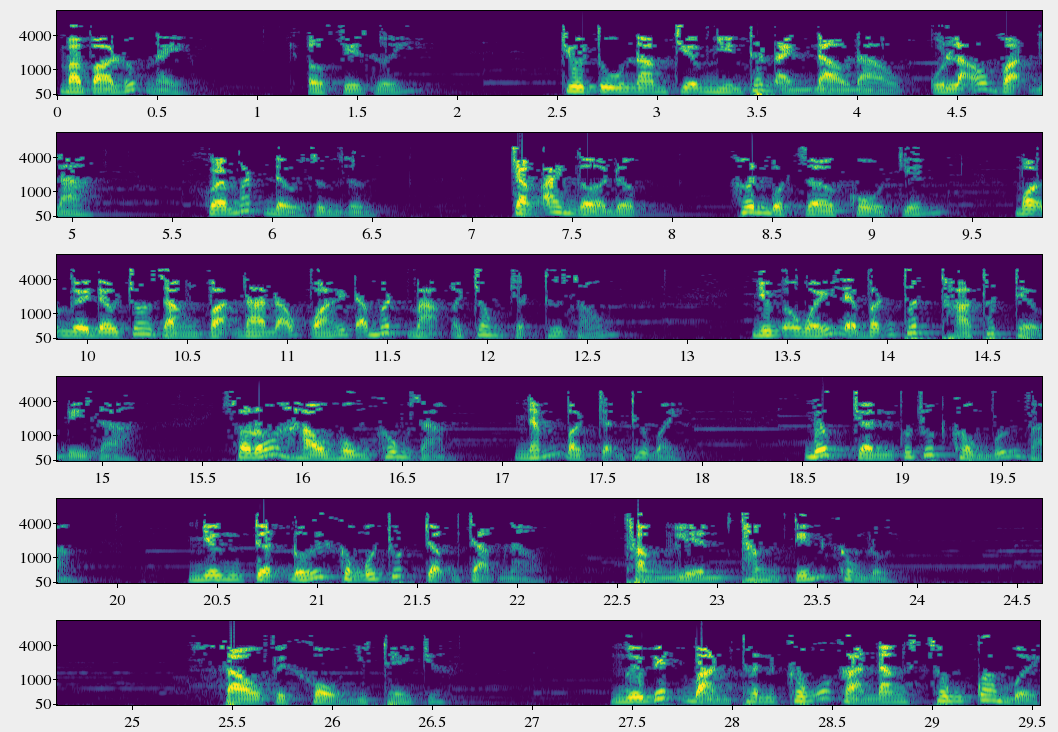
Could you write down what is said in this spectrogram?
Mà vào lúc này, Ở phía dưới Chư tu Nam Chiêm nhìn thân ảnh đào đào Của lão Vạn La, Khóe mắt đều rưng rưng. Chẳng ai ngờ được, Hơn một giờ khổ chiến, Mọi người đều cho rằng Vạn La lão quái đã mất mạng ở trong trận thứ sáu. Nhưng ông ấy lại vẫn thất tha thất thểu đi ra, Sau đó hào hùng không giảm, Nhắm vào trận thứ bảy. Bước chân có chút không vững vàng, Nhưng tuyệt đối không có chút chậm chạp nào, Thẳng liền thăng tiến không lùi Sao phải khổ như thế chứ? Người biết bản thân không có khả năng xông qua 10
